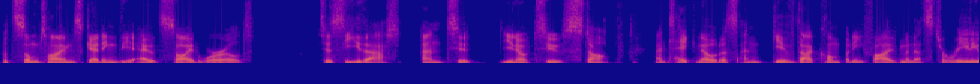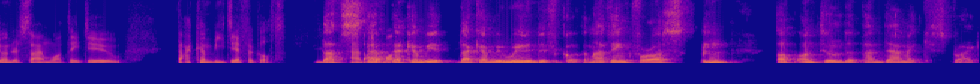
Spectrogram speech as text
but sometimes getting the outside world to see that and to you know to stop and take notice and give that company five minutes to really understand what they do that can be difficult that's that, that, can be that can be really difficult and i think for us up until the pandemic struck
